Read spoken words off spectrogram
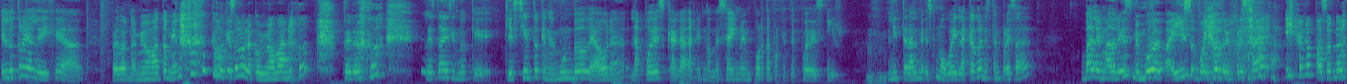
El otro día le dije a, perdón, a mi mamá también, como que solo lo con mi mamá, ¿no? Pero le estaba diciendo que, que siento que en el mundo de ahora la puedes cagar en donde sea y no importa porque te puedes ir. Literalmente, es como, güey, la cago en esta empresa, vale madres, me mudo de país, voy a otra empresa y ya no pasó nada.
